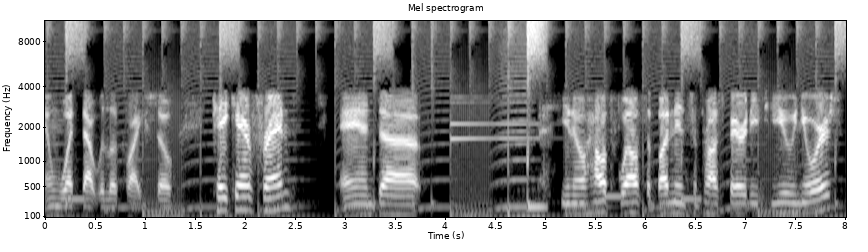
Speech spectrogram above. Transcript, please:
and what that would look like. So take care, friend, and uh, you know, health, wealth, abundance, and prosperity to you and yours.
